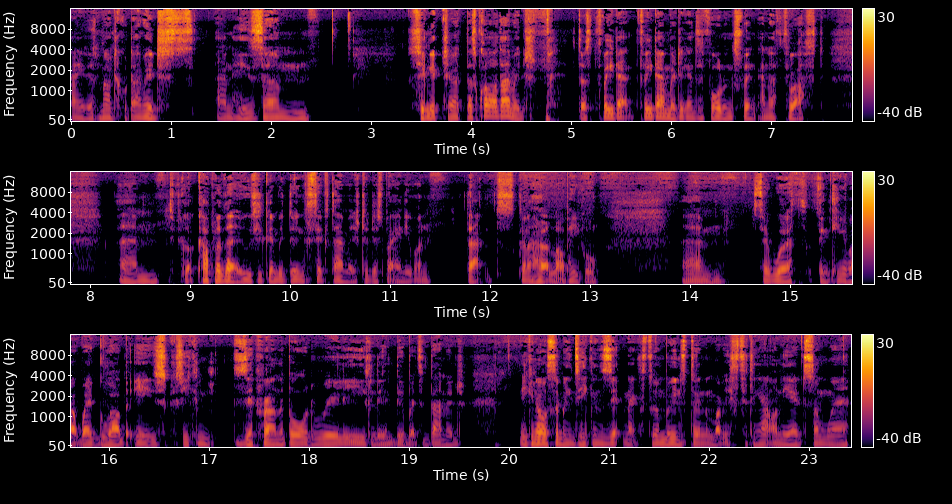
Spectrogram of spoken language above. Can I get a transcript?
and he does magical damage, and his um, signature does quite a lot of damage. It does three da- three damage against a falling swing and a thrust. Um, so if you've got a couple of those, he's going to be doing six damage to just about anyone. That's going to hurt a lot of people. Um, so worth thinking about where Grub is because he can zip around the board really easily and do bits of damage. He can also means he can zip next to a moonstone that might be sitting out on the edge somewhere.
